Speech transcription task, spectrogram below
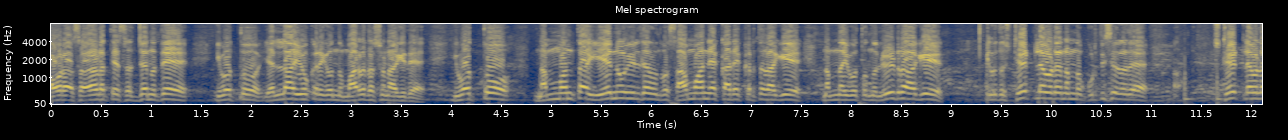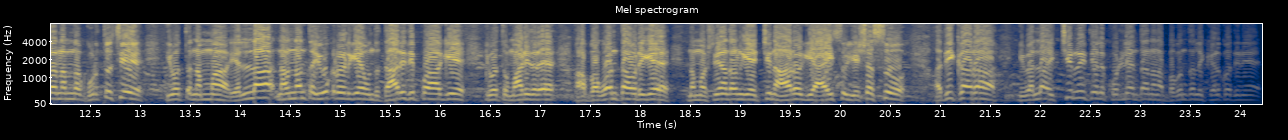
ಅವರ ಸರಳತೆ, ಸಜ್ಜನತೆ ಇವತ್ತು ಎಲ್ಲ ಯುವಕರಿಗೆ ಒಂದು ಮಾರ್ಗದರ್ಶನ ಆಗಿದೆ. ಇವತ್ತು ನಮ್ಮಂಥ ಏನೂ ಇಲ್ಲದೆ ಒಂದು ಸಾಮಾನ್ಯ ಕಾರ್ಯಕರ್ತರಾಗಿ ನಮ್ಮನ್ನ ಇವತ್ತೊಂದು ಲೀಡರ್ ಆಗಿ ಇವತ್ತು ಸ್ಟೇಟ್ ಲೆವೆಲ್ ನಮ್ಮನ್ನು ಗುರುತಿಸಿದೆ ಸ್ಟೇಟ್ ಲೆವೆಲ್ ನಮ್ಮನ್ನು ಗುರುತಿಸಿ ಇವತ್ತು ನಮ್ಮ ಎಲ್ಲ ನನ್ನಂಥ ಯುವಕರುಗಳಿಗೆ ಒಂದು ದಾರಿದೀಪ ಆಗಿ ಇವತ್ತು ಮಾಡಿದರೆ, ಆ ಭಗವಂತ ಅವರಿಗೆ, ನಮ್ಮ ಶ್ರೀನಾಥನಿಗೆ ಹೆಚ್ಚಿನ ಆರೋಗ್ಯ, ಆಯಸ್ಸು, ಯಶಸ್ಸು, ಅಧಿಕಾರ, ಇವೆಲ್ಲ ಹೆಚ್ಚಿನ ರೀತಿಯಲ್ಲಿ ಕೊಡಲಿ ಅಂತ ನಾನು ಭಗವಂತನಲ್ಲಿ ಕೇಳ್ಕೊತೀನಿ.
